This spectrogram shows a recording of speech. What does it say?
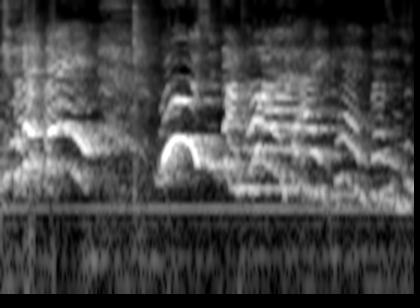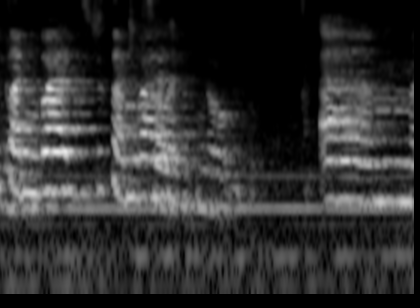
Hey! Woo, shuthi angikwazi. I can, but Shuthi angikwazi, shuthi angikwazi. No. Um,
